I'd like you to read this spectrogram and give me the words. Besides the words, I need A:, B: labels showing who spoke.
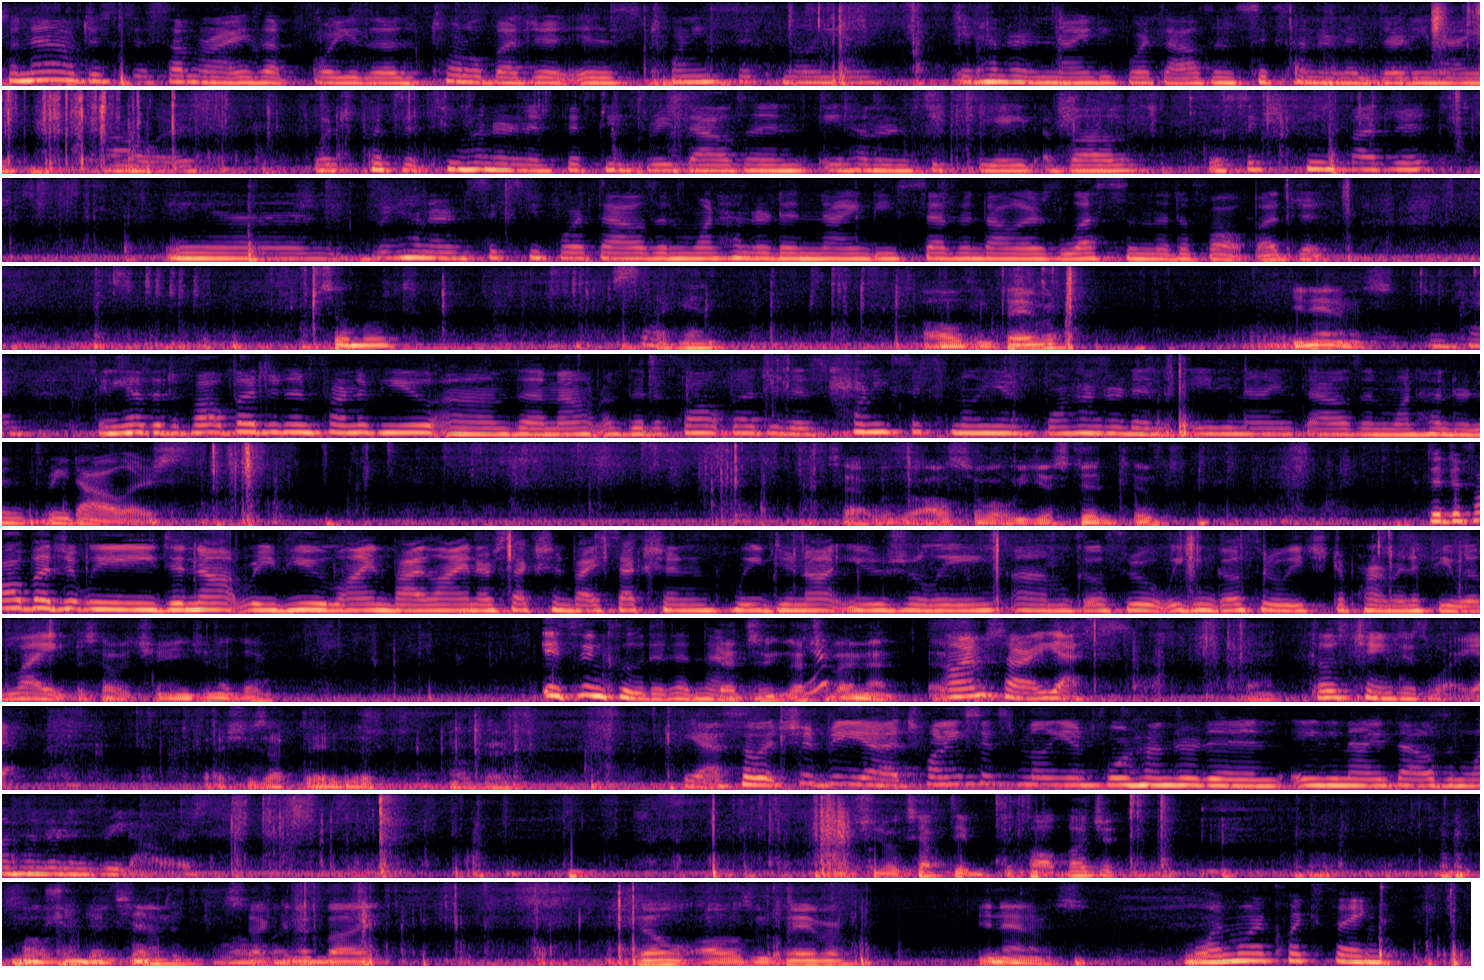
A: So now, just to summarize up for you, the total budget is twenty-six million, eight hundred and ninety-four thousand, six hundred and thirty-nine dollars, which puts it two hundred and fifty-three thousand, eight hundred and sixty-eight above the sixteen budget, and three hundred and sixty-four thousand, one hundred and ninety-seven dollars less than the default budget.
B: So moved.
C: Second.
D: All those in favor? Unanimous.
A: Okay, and you have the default budget in front of you. Um, the amount of the default budget is twenty-six million, four hundred and eighty-nine thousand, one hundred and three dollars.
D: That was also what we just did too.
A: The default budget, we did not review line by line or section by section. We do not usually, um, go through it. We can go through each department if you would like.
D: Does have a change in it though?
A: It's included in there.
D: That's, that's what I meant.
A: Oh, I'm sorry, yes.
D: Oh.
A: Those changes were, yeah.
B: Yeah, she's updated it.
D: Okay.
A: Yeah, so it should be, uh, twenty-six million, four hundred and eighty-nine thousand, one hundred and three dollars.
D: Motion to accept the default budget?
B: Motion to
D: by Tim,
B: accept.
D: Seconded by Phil. All those in favor? Unanimous.
A: One more quick thing.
